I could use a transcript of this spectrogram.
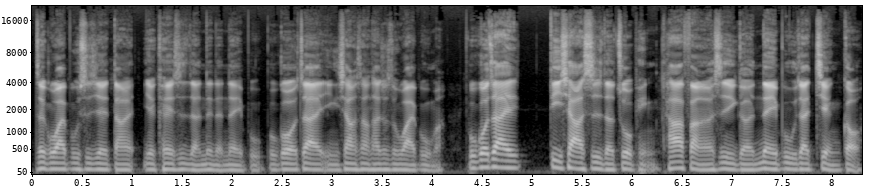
这个外部世界当然也可以是人类的内部，不过在影像上它就是外部嘛。不过在地下室的作品，它反而是一个内部在建构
